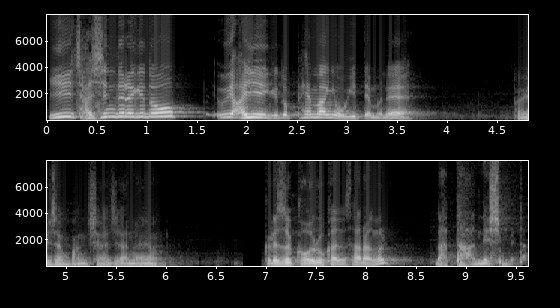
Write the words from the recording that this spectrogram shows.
이 자신들에게도 아이에게도 패망이 오기 때문에 더 이상 방치하지 않아요. 그래서 거룩한 사랑을 나타내십니다.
